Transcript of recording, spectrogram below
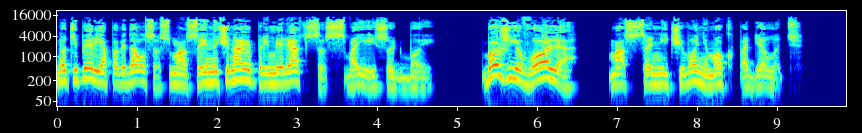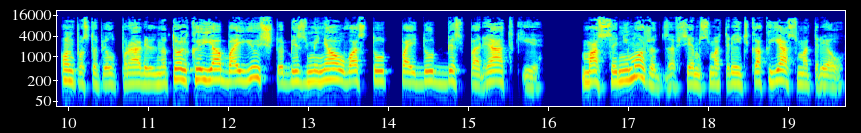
Но теперь я повидался с массой и начинаю примиряться с своей судьбой. Божья воля! Масса ничего не мог поделать. Он поступил правильно, только я боюсь, что без меня у вас тут пойдут беспорядки. Масса не может за всем смотреть, как я смотрел,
